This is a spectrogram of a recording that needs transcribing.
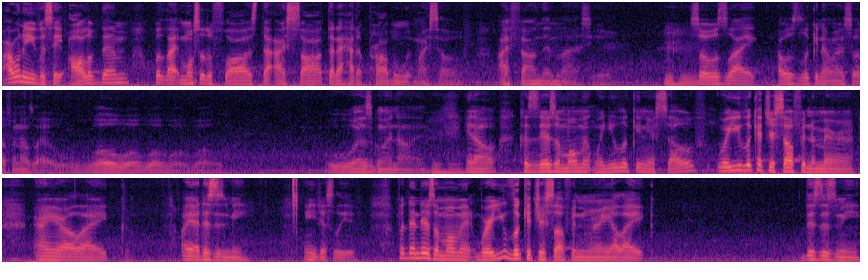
I wouldn't even say all of them, but like most of the flaws that I saw that I had a problem with myself, I found them last year. Mhm. So it was like I was looking at myself and I was like, whoa, whoa, whoa, whoa, whoa. What's going on? Mhm. You know, because there's a moment when you look in yourself, where you look at yourself in the mirror and you're like, oh yeah, this is me. And you just leave. But then there's a moment where you look at yourself in the mirror and you're like, this is me.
